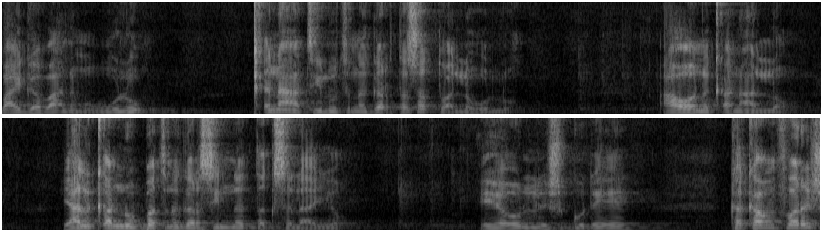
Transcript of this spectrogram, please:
ባይገባንም ውሉ ቅናት ይሉት ነገር ተሰጥቷል ለሁሉ። አዎን እቀናለሁ ያልቀኑበት ነገር ሲነጠቅ ስላየው። ይሄውልሽ ጉዴ ከከንፈርሽ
